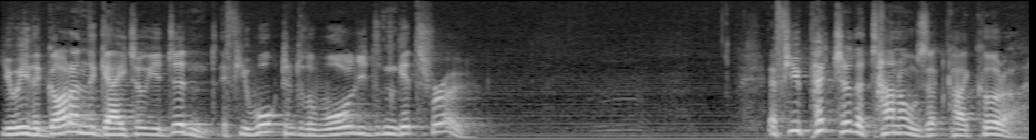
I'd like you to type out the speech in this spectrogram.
You either got in the gate or you didn't. If you walked into the wall, you didn't get through. If you picture the tunnels at Kaikoura,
